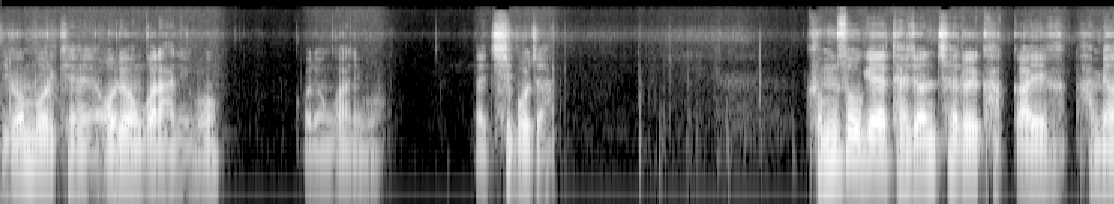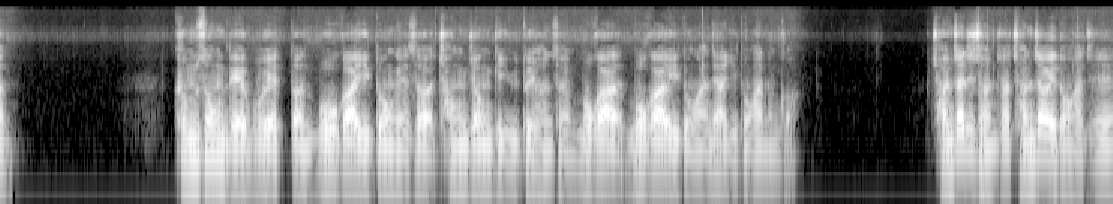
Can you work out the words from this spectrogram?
이건 뭐 이렇게 어려운 건 아니고. 어려운 거 아니고. 네, 지보자. 금속의 대전체를 가까이 하면 금속 내부에 있던 뭐가 이동해서 정전기 유도 현상, 뭐가 뭐가 이동하냐? 이동하는 거. 전자지 전자, 전자가 이동하지.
